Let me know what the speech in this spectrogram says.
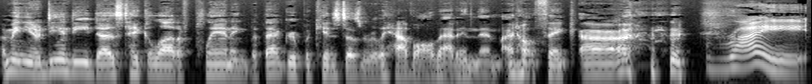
I mean, you know, D and D does take a lot of planning, but that group of kids doesn't really have all that in them. I don't think. Uh, right.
